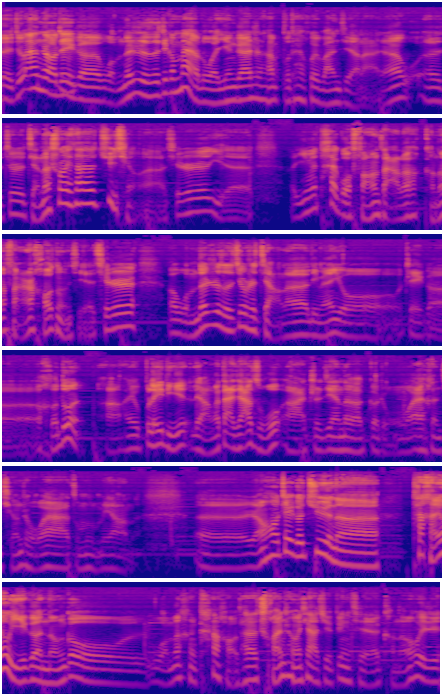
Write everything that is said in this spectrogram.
对，就按照这个我们的日子这个脉络，应该是还不太会完结了。然后呃，就是简单说一下它的剧情啊，其实也因为太过繁杂了，可能反而好总结。其实呃，我们的日子就是讲了里面有这个河顿啊，还有布雷迪两个大家族啊之间的各种爱恨情仇啊，怎么怎么样的。呃，然后这个剧呢，它还有一个能够我们很看好它传承下去，并且可能会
